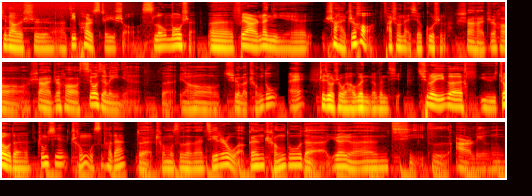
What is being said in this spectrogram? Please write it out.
听到的是呃 Deep Earth 这一首 Slow Motion。嗯，菲尔，那你上海之后发生哪些故事呢？上海之后，上海之后休息了一年，对，然后去了成都，哎，这就是我要问你的问题。去了一个宇宙的中心成姆斯特丹，对，成姆斯特丹。其实我跟成都的渊源起自二零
